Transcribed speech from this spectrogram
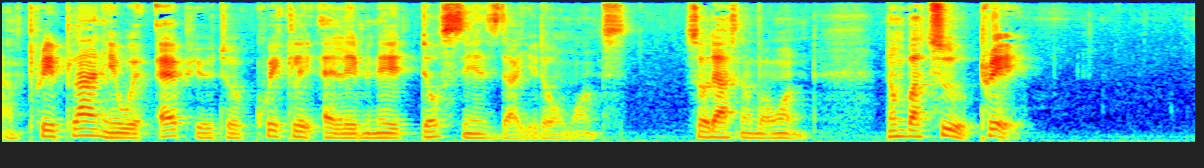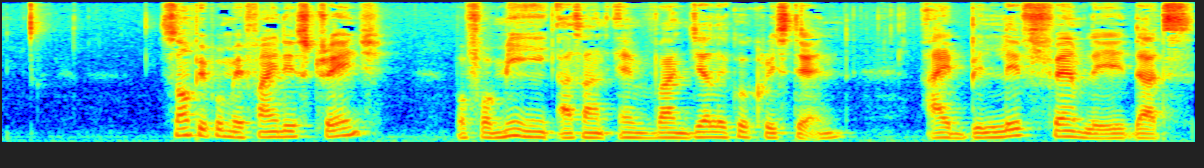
And pre-planning will help you to quickly eliminate those things that you don't want. So that's number one. Number two, pray. Some people may find it strange, but for me, as an evangelical Christian, I believe firmly that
